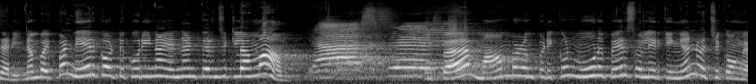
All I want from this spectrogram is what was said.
சரி நம்ம இப்ப நேர்கோட்டு குறினா என்னன்னு தெரிஞ்சுக்கலாமா? இப்போ மாம்பழம் பிடிக்கும் மூணு பேர் சொல்லியிருக்கீங்கன்னு வச்சுக்கோங்க.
